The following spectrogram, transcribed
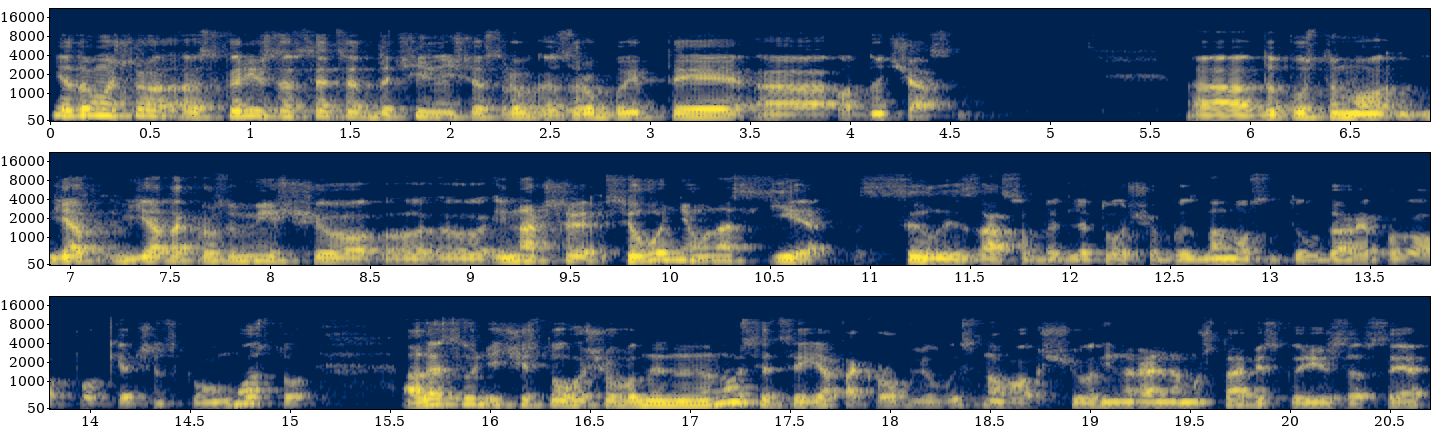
Я думаю, що е, скоріш за все це доцільніше зробити е, одночасно. Е, допустимо, я, я так розумію, що е, е, інакше сьогодні у нас є сили і засоби для того, щоб наносити удари по, по Керченському мосту. Але судячи з того, що вони не наносяться, я так роблю висновок, що в Генеральному штабі, скоріш за все,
